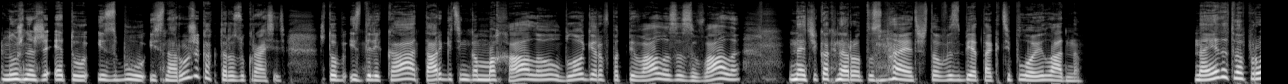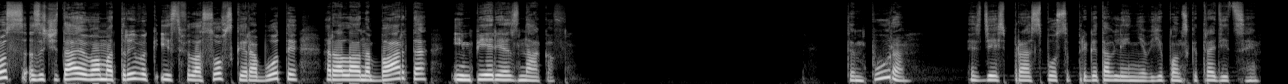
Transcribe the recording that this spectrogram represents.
Нужно же эту избу и снаружи как-то разукрасить, чтобы издалека таргетингом махала, у блогеров подпевала, зазывала. Иначе как народ узнает, что в избе так тепло и ладно? На этот вопрос зачитаю вам отрывок из философской работы Ролана Барта «Империя знаков». Темпура, здесь про способ приготовления в японской традиции,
